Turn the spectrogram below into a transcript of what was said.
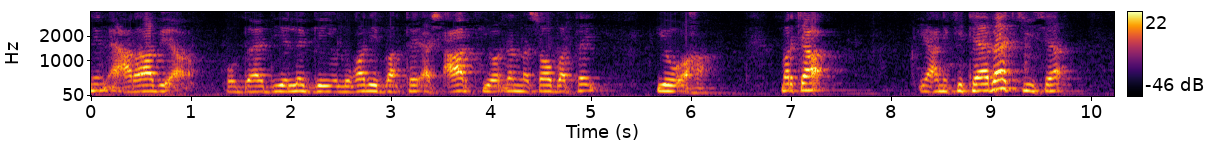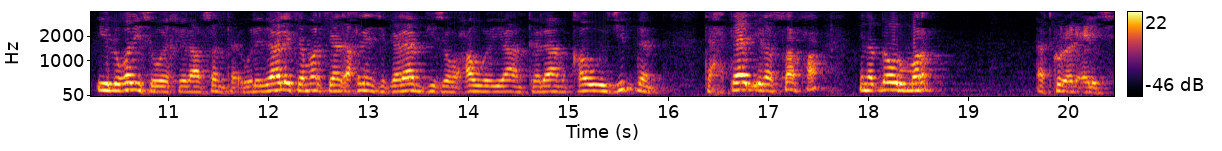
nin acraabi ah oo baadiye la geeyo lugadii bartay ashcaartii oo dhanna soo bartay iyou ahaa. Marka yani kitaabaadkiisa iyo lugadiisa way khilaafsan tahay. Walidalika marki aad akrinaysa kalaamkiisa waxaa weeyaan kalaam qawi jida taxtaaj ila صafxa inaad dhowr mar aad ku celcelisa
